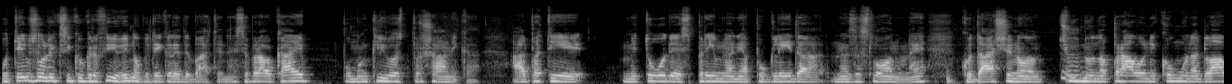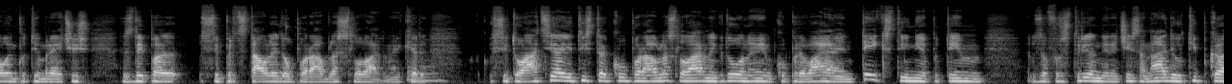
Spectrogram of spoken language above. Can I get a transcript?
O tem so v leksikografiji vedno potekale debate. Ne? Se pravi, kaj pomankljivost vprašalnika ali pa te metode spremljanja pogleda na zaslonu. Ne? Ko daš eno čudno napravo nekomu na glavo in potem rečeš, zdaj pa si predstavljaj, da uporabljaš slovar. Ne? Ker situacija je tista, ko uporablja slovar nekdo, ne vem, ko prevaja en tekst in je potem. Zafrustriran je nečesa, najde v tipka,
